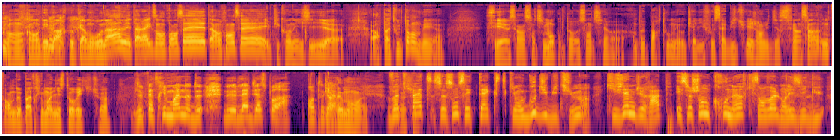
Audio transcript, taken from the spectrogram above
Quand, on débarque au Cameroun, ah, mais t'as l'accent français, t'es un français. Et puis quand on est ici, euh, alors pas tout le temps, mais euh, euh, c'est un sentiment qu'on peut ressentir un peu partout, mais auquel il faut s'habituer, j'ai envie de dire. C'est une forme de patrimoine historique, tu vois. Le patrimoine de, de la diaspora en tout Carrément, ouais. Votre patte, ce sont ces textes qui ont le goût du bitume, qui viennent du rap, et ce chant de crooner qui s'envole dans les aigus.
